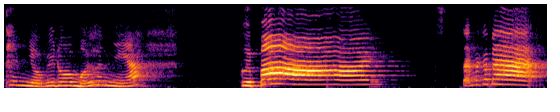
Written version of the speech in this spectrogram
thêm nhiều video mới hơn nhé. Goodbye. Tạm biệt các bạn.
